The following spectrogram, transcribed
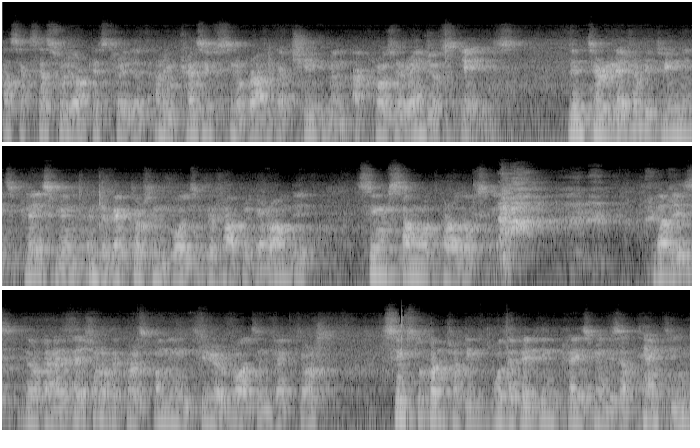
has successfully orchestrated an impressive scenographic achievement across a range of scales, the interrelation between its placement and the vectors and voids of the fabric around it seems somewhat paradoxical. That is, the organization of the corresponding interior voids and vectors seems to contradict what the building placement is attempting,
